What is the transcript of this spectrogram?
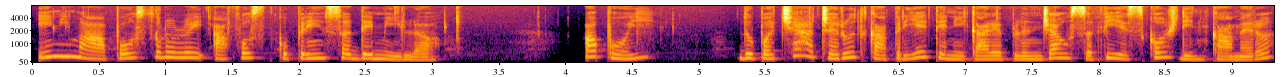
inima apostolului a fost cuprinsă de milă. Apoi, după ce a cerut ca prietenii care plângeau să fie scoși din cameră,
